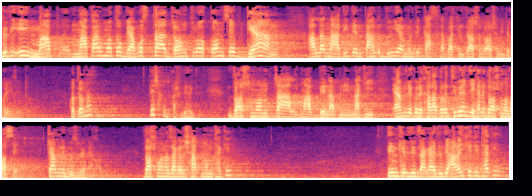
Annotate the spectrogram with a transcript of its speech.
যদি এই মাপ, মাপার মতো ব্যবস্থা, যন্ত্র কনসেপ্ট জ্ঞান আল্লাহ না দিতেন, তাহলে দুনিয়ার মধ্যে কাজ কারবা কিন্তু আসলে অসুবিধা হয়ে যেত। হতো না? বেশ অসুবিধা হইত। দশ মন চাল মাপবেন আপনি, নাকি এমনি করে খাড়া করে থিবেন যে এখানে দশ মন আছে? কেমনি বুঝবেন এখন? দশ মনের জায়গায় সাত মন থাকে। তিন কেজির জায়গায় যদি আড়াই কেজি থাকে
